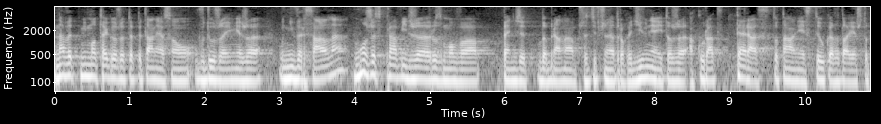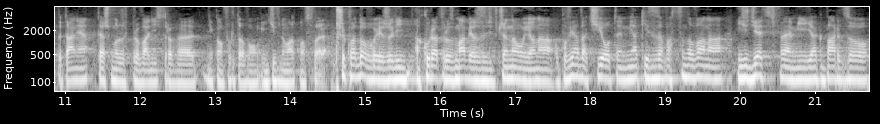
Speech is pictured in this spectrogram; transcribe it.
nawet mimo tego, że te pytania są w dużej mierze uniwersalne, może sprawić, że rozmowa będzie odebrana przez dziewczynę trochę dziwnie i to, że akurat teraz totalnie z tyłka zadajesz to pytanie, też może wprowadzić trochę niekomfortową i dziwną atmosferę. Przykładowo, jeżeli akurat rozmawiasz z dziewczyną i ona opowiada ci o tym, jak jest zafascynowana jeździectwem i jak bardzo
